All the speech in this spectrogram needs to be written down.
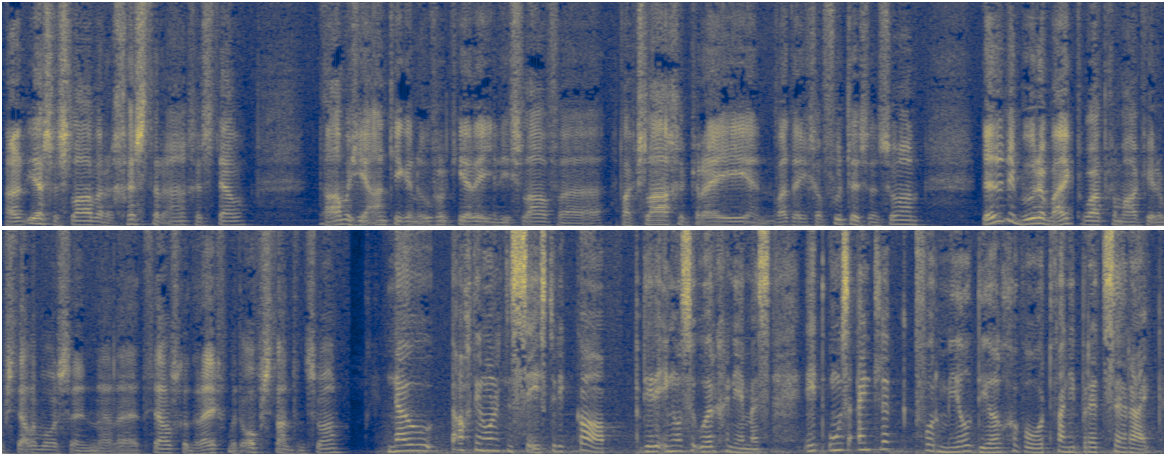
Hulle het eers 'n slawe register aangestel. Daar moes jy aanteken hoeveel kere jy die slaaf uh, pak slaag gekry en wat hy gevoed is en so aan. Dit het die boere baie kwaad gemaak hier op Stellenbosch en hulle het selfs gedreig met opstand en so aan. Nou 1806 toe die Kaap deur die Engelse oorgeneem is, het ons eintlik formeel deel geword van die Britse ryk.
